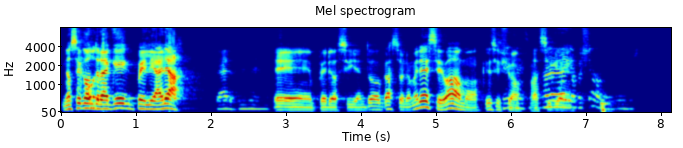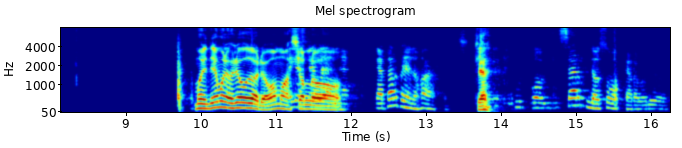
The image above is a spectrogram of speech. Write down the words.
No sé contra qué peleará. Claro, sí, sí. eh, pero si en todo caso lo merece, vamos, qué sé yo. sí, sí. Así que. Bueno, tenemos los globos de oro, vamos a Hay hacerlo. hacer La, la, la tarta en Los Ángeles. Claro. Futbolizar los Oscars, boludo.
